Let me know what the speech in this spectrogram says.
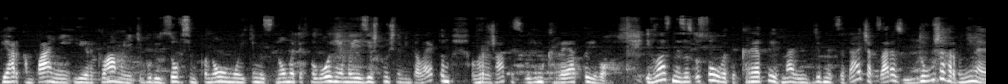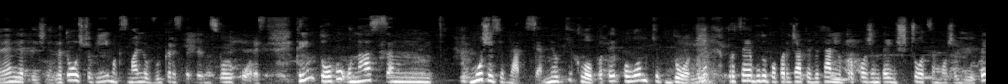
піар-кампанії і реклами, які будуть зовсім по-новому, якимись новими технологіями зі штучним інтелектом вражати своїм креативом. І власне застосовувати креатив навіть в дрібних задачах зараз дуже гармонійна енергія тижня для того, щоб її максимально використати на свою користь. Крім того, у нас ем, Можуть з'являтися мілкі хлопоти, поломки в домі. Про це я буду попереджати детально про кожен день, що це може бути.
